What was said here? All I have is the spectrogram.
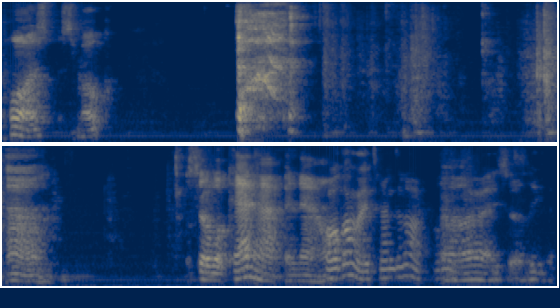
pause, smoke. um. So what can happen now? Hold on, I turned it off. All right, so leave it.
